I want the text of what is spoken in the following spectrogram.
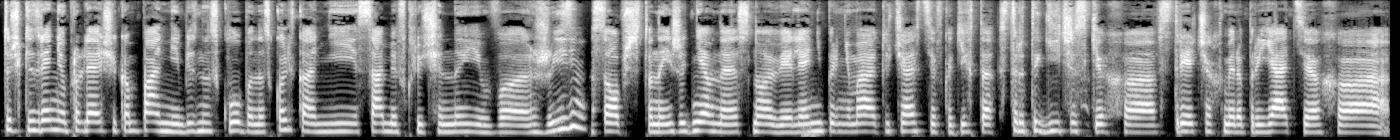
с точки зрения управляющей компании, бизнес-клуба, насколько они сами включены в жизнь сообщества на ежедневной основе, или они принимают участие в каких-то стратегических э, встречах, мероприятиях, э,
